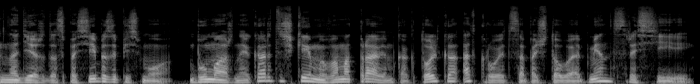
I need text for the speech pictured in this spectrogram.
Надежда, спасибо за письмо. Бумажные карточки мы вам отправим, как только откроется почтовый обмен с Россией.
